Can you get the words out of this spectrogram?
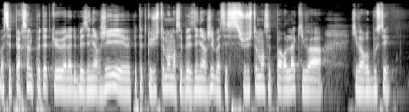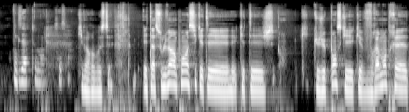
bah, cette personne peut-être qu'elle a de baisses d'énergie et peut-être que justement dans ces baisses d'énergie bah, c'est justement cette parole là qui va qui va rebooster Exactement, c'est ça. Qui va rebooster. Et tu as soulevé un point aussi qui était, qui était que je pense qui est, vraiment très,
